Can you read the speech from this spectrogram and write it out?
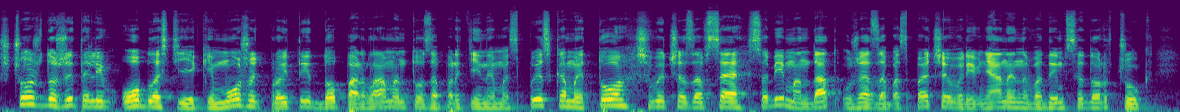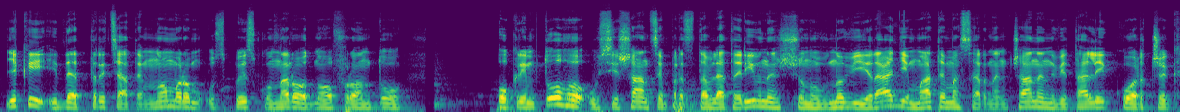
Що ж до жителів області, які можуть пройти до парламенту за партійними списками, то швидше за все собі мандат уже забезпечив рівнянин Вадим Сидорчук, який іде 30-тим номером у списку Народного фронту. Окрім того, усі шанси представляти Рівненщину в новій раді матиме сарненчанин Віталій Корчик.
